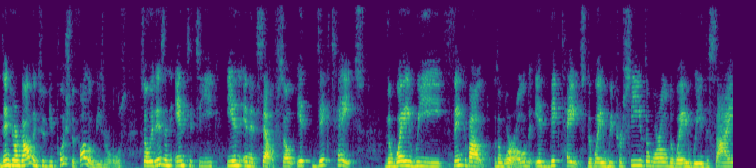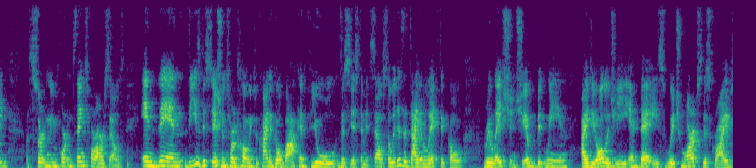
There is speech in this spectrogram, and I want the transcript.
then you're going to be pushed to follow these rules. So it is an entity in in itself. So it dictates the way we think about the world. It dictates the way we perceive the world, the way we decide certain important things for ourselves and then these decisions are going to kind of go back and fuel the system itself. So it is a dialectical relationship between ideology and base, which Marx describes,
